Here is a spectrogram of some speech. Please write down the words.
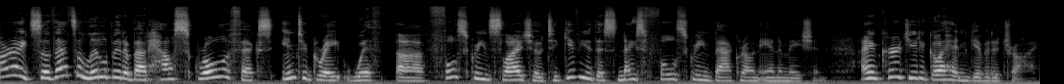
All right, so that's a little bit about how scroll effects integrate with a full screen slideshow to give you this nice full screen background animation. I encourage you to go ahead and give it a try.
